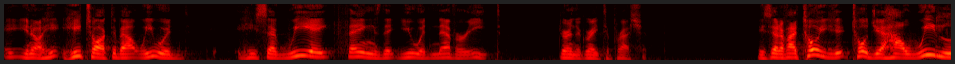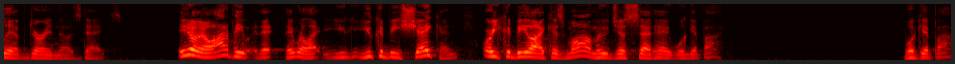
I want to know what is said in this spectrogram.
You know, he, he talked about we would, he said, we ate things that you would never eat during the Great Depression. He said, if I told you, told you how we lived during those days, you know, there are a lot of people, they, they were like, you, you could be shaken, or you could be like his mom who just said, hey, we'll get by. We'll get by.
